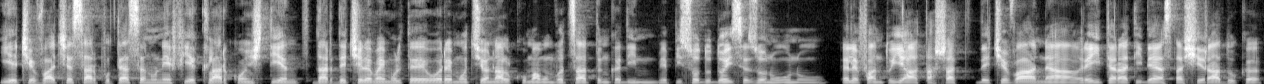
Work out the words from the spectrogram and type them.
e ceva ce s-ar putea să nu ne fie clar conștient, dar de cele mai multe ori emoțional, cum am învățat încă din episodul 2, sezonul 1, elefantul e atașat de ceva, ne-a reiterat ideea asta și Radu că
